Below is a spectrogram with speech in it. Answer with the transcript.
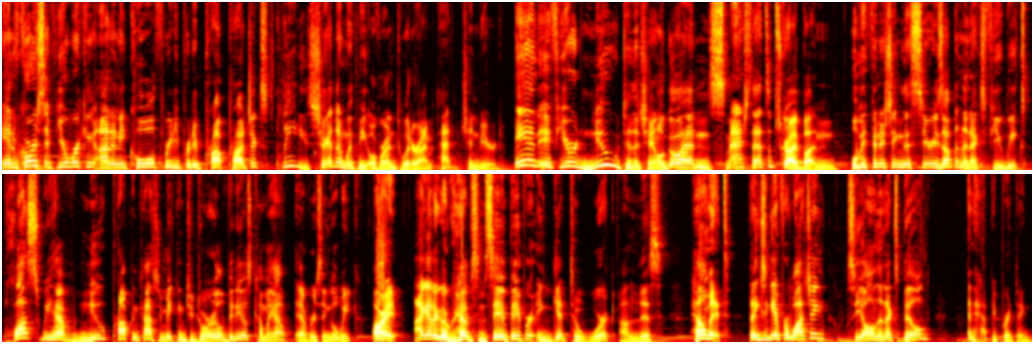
And of course, if you're working on any cool 3D printed prop projects, please share them with me over on Twitter. I'm at Chinbeard. And if you're new to the channel, go ahead and smash that subscribe button. We'll be finishing this series up in the next few weeks. Plus, we have new prop and costume making tutorial videos coming out every single week. All right, I gotta go grab some sandpaper and get to work on this helmet. Thanks again for watching. See y'all in the next build and happy printing.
